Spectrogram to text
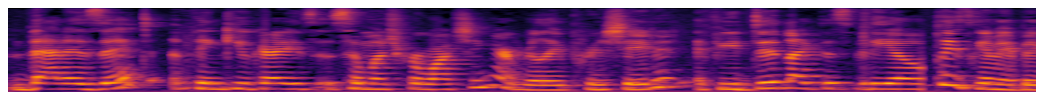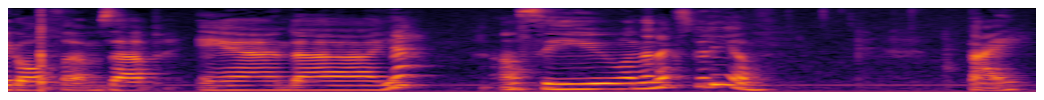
that is it. Thank you guys so much for watching. I really appreciate it. If you did like this video, please give me a big old thumbs up. And uh, yeah, I'll see you on the next video. Bye.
